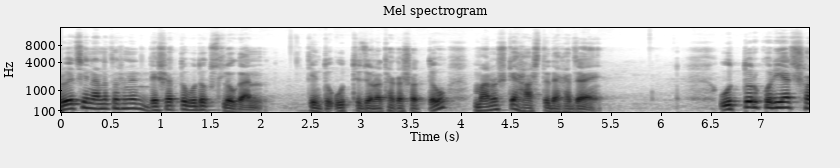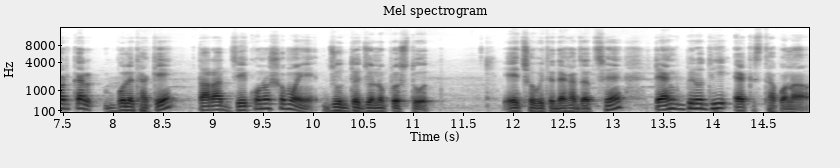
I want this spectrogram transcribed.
রয়েছে নানা ধরনের দেশাত্মবোধক স্লোগান, কিন্তু উত্তেজনা থাকা সত্ত্বেও মানুষকে হাসতে দেখা যায়। উত্তর কোরিয়ার সরকার বলে থাকে, তারা যে কোনো সময়ে যুদ্ধের জন্য প্রস্তুত। এই ছবিতে দেখা যাচ্ছে ট্যাঙ্ক বিরোধী এক স্থাপনা।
